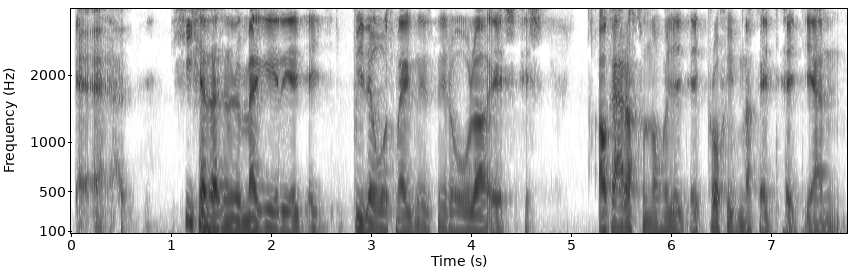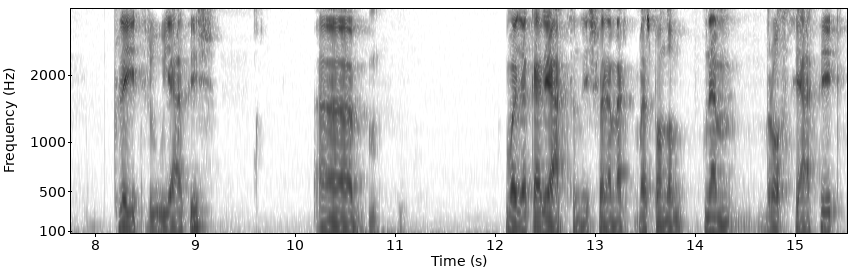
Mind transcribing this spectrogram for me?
e, e, hihetetlenül megéri egy, egy videót megnézni róla, és, és akár azt mondom, hogy egy, egy profibnak egy, egy ilyen playthrough-ját is, vagy akár játszani is vele, mert, mert mondom, nem rossz játék,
